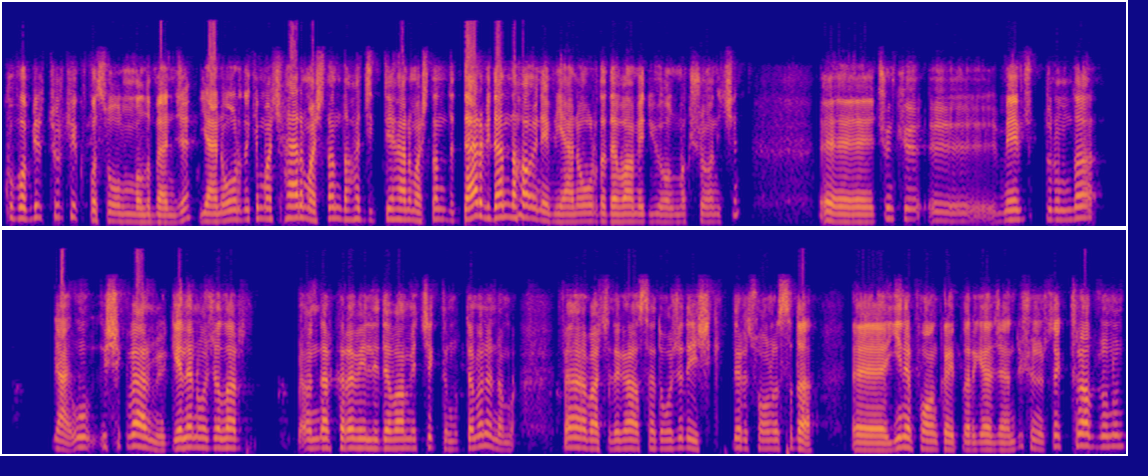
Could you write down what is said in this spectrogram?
Kupa bir Türkiye Kupası olmalı bence. Yani oradaki maç her maçtan daha ciddi, her maçtan derbiden daha önemli yani orada devam ediyor olmak şu an için. E, çünkü e, mevcut durumda yani o ışık vermiyor. Gelen hocalar Önder Karaveli devam edecektir muhtemelen ama Fenerbahçe'de Galatasaray'da hoca değişiklikleri sonrası da e, yine puan kayıpları geleceğini düşünürsek Trabzon'un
